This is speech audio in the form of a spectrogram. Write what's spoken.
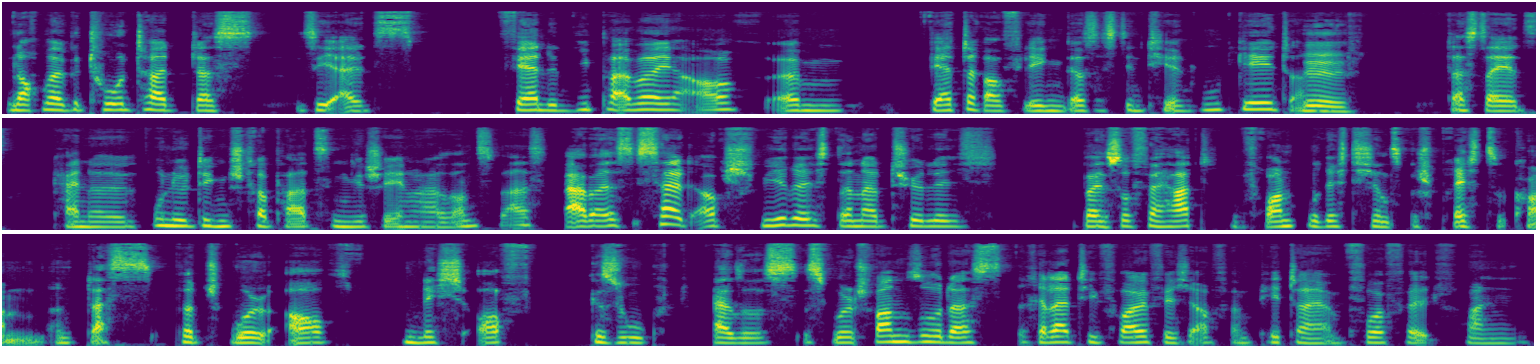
nochmal betont hat, dass sie als Pferdeliebhaber ja auch ähm, Wert darauf legen, dass es den Tieren gut geht und mhm dass da jetzt keine unnötigen Strapazen geschehen oder sonst was. Aber es ist halt auch schwierig, dann natürlich bei so verhärteten Fronten richtig ins Gespräch zu kommen. Und das wird wohl auch nicht oft gesucht. Also es ist wohl schon so, dass relativ häufig auch von Peter im Vorfeld von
